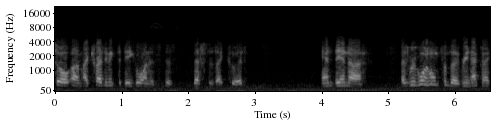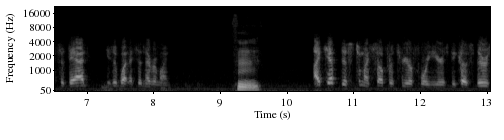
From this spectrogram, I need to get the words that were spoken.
So um, I tried to make the day go on as, as best as I could. And then, uh, as we were going home from the reenactment, I said, "Dad," he said, "What?" I said, "Never mind." Hmm. I kept this to myself for three or four years because there's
